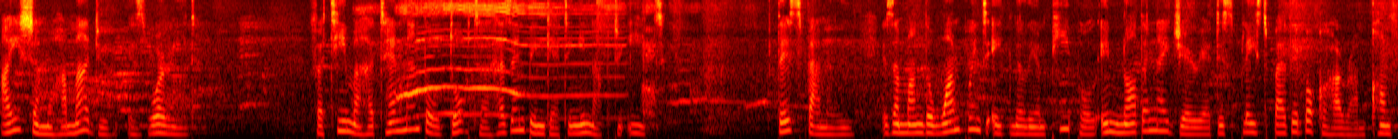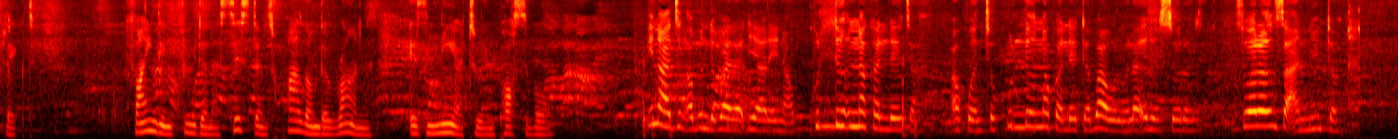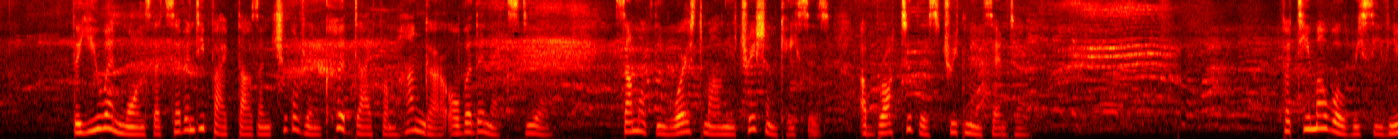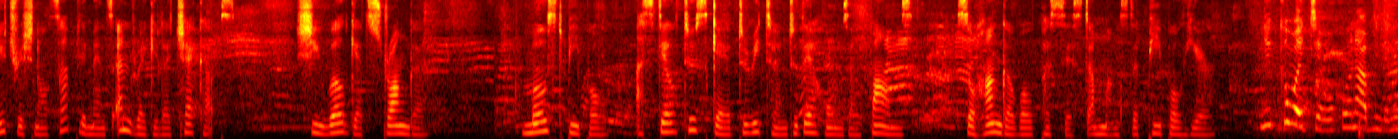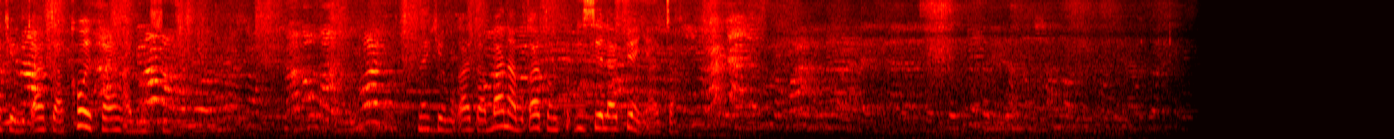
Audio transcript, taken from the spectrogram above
Aisha Muhammadu is worried. Fatima, her 10 month old daughter, hasn't been getting enough to eat. This family is among the 1.8 million people in northern Nigeria displaced by the Boko Haram conflict. Finding food and assistance while on the run is near to impossible. ina jin ba na ba irin The UN warns that 75,000 children could die from hunger over the next year. Some of the worst malnutrition cases are brought to this treatment center. Fatima will receive nutritional supplements and regular checkups. She will get stronger. Most people are still too scared to return to their homes and farms, so hunger will persist amongst the people here. nake buƙata bana buƙatan kuɗi se lafiya yata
